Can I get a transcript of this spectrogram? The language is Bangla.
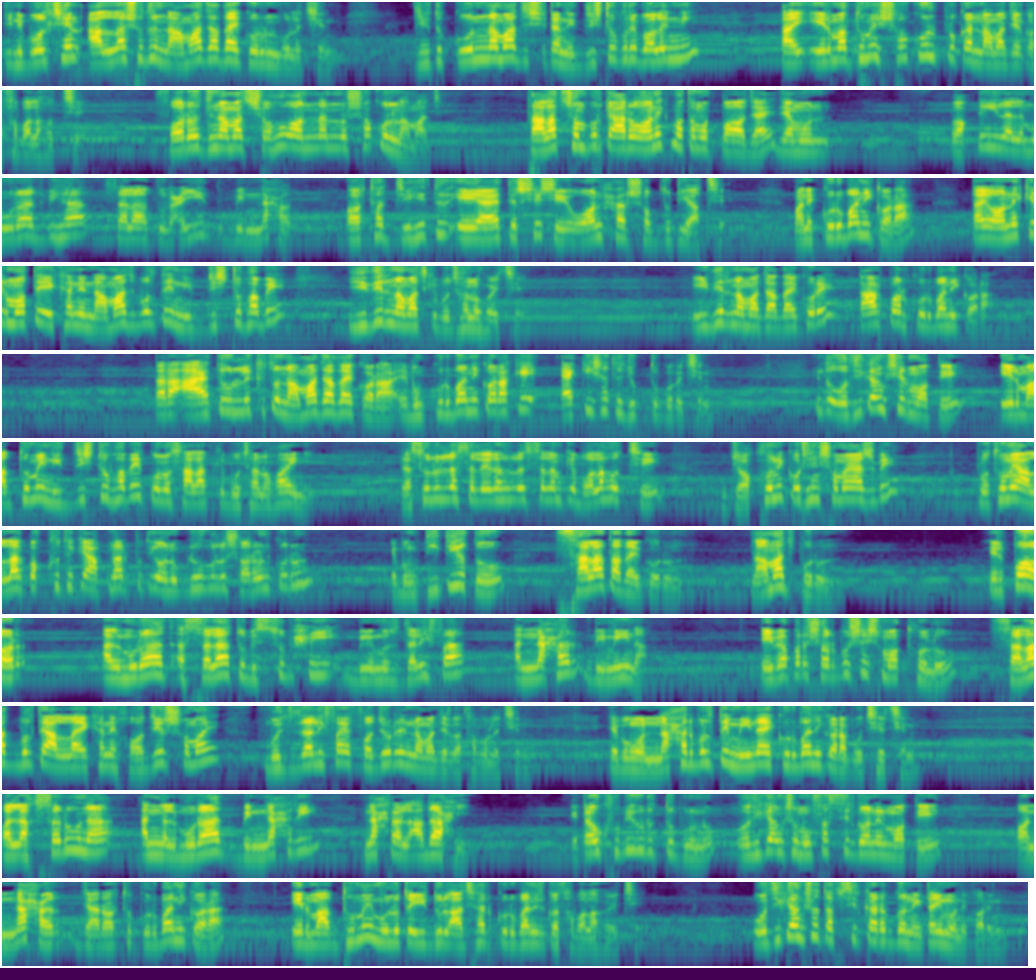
তিনি বলছেন, আল্লাহ শুধু নামাজ আদায় করুন বলেছেন। যেহেতু কোন নামাজ সেটা নির্দিষ্ট করে বলেননি, তাই এর মাধ্যমে সকল প্রকার নামাজের কথা বলা হচ্ছে। ফরজ নামাজ সহ অন্যান্য সকল নামাজ। তালাত সম্পর্কে আরও অনেক মতামত পাওয়া যায়, যেমন, ওয়াকিল আল মুরাদ বিন অর্থাৎ যেহেতু এই আয়াতের শেষে ওয়ানহার শব্দটি আছে মানে কোরবানি করা তাই অনেকের মতে এখানে নামাজ বলতে নির্দিষ্টভাবে ঈদের নামাজকে বোঝানো হয়েছে। ঈদের নামাজ আদায় করে তারপর কুরবানি করা। তারা আয়াতে উল্লেখিত নামাজ আদায় করা এবং কুরবানি করাকে একই সাথে যুক্ত করেছেন। কিন্তু অধিকাংশের মতে এর মাধ্যমে নির্দিষ্টভাবে কোনো সালাদকে বোঝানো হয়নি। রাসুল্লাহ সাল্লাহ সাল্লামকে বলা হচ্ছে, যখনই কঠিন সময় আসবে, প্রথমে আল্লাহর পক্ষ থেকে আপনার প্রতি অনুগ্রহগুলো স্মরণ করুন এবং দ্বিতীয়ত সালাত আদায় করুন। নামাজ পড়ুন। এরপর আল মুরাদ আসসালাতু বিসুবহি বি মুজদালিফা আর নাহার বিমিনা। এই ব্যাপারে সর্বশেষ মত হল, সালাত বলতে আল্লাহ এখানে হজের সময় মুজদালিফায় ফজরের নামাজের কথা বলেছেন এবং নাহার বলতে মিনায় কুরবানি করা বুঝিয়েছেন। আল্লাহসারুনা আন্নাল মুরাদ বিন নাহরি নাহরাল আদাহি। এটাও খুবই গুরুত্বপূর্ণ। অধিকাংশ মুফাসিরগণের মতে, অন্নাহার, যার অর্থ কুরবানি করা এর মাধ্যমে মূলত ঈদুল আজহার কুরবানির কথা বলা হয়েছে। অধিকাংশ তাফসির কারকগণ এটাই মনে করেন।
